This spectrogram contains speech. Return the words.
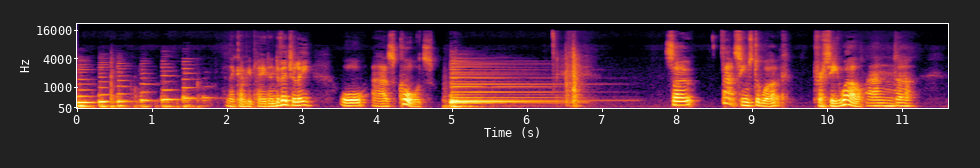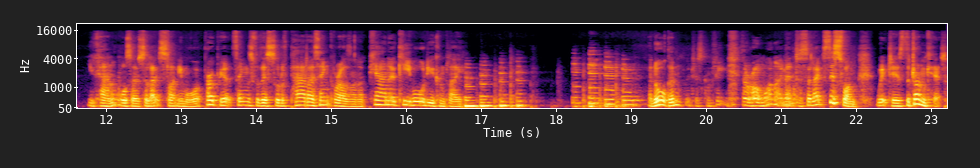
And they can be played individually or as chords. So that seems to work pretty well. And uh, you can also select slightly more appropriate things for this sort of pad, I think, rather than a piano keyboard, you can play an organ, which is completely the wrong one. I meant to select this one, which is the drum kit.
